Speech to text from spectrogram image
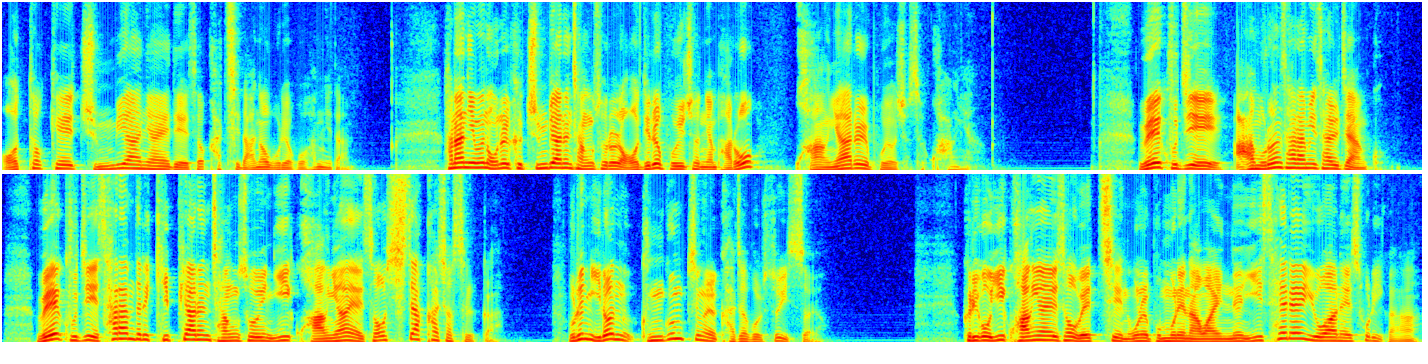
어떻게 준비하냐에 대해서 같이 나눠보려고 합니다. 하나님은 오늘 그 준비하는 장소를 어디를 보여주셨냐면 바로 광야를 보여주셨어요. 광야. 왜 굳이 아무런 사람이 살지 않고 왜 굳이 사람들이 기피하는 장소인 이 광야에서 시작하셨을까? 우리는 이런 궁금증을 가져볼 수 있어요. 그리고 이 광야에서 외친 오늘 본문에 나와 있는 이 세례 요한의 소리가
